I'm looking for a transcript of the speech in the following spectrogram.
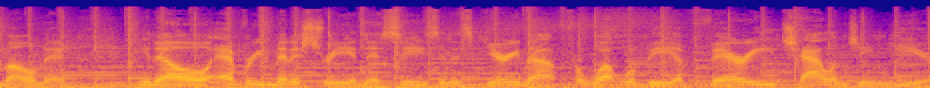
moment. You know, every ministry in this season is gearing up for what will be a very challenging year.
